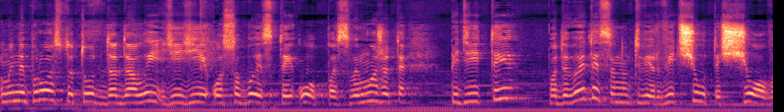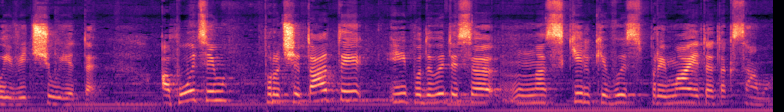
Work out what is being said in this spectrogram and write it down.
Ми не просто тут додали її особистий опис. Ви можете підійти, подивитися на твір, відчути, що ви відчуєте, а потім прочитати і подивитися, наскільки ви сприймаєте так само.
